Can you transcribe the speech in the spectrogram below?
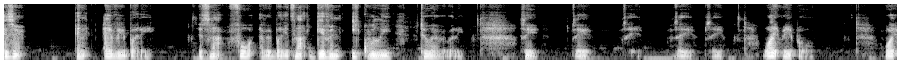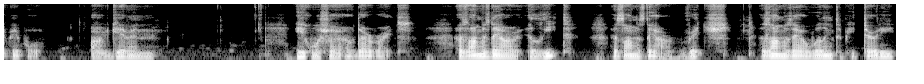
isn't in everybody. It's not for everybody. It's not given equally to everybody. See, see, see, see, see. White people, white people are given equal share of their rights. As long as they are elite, as long as they are rich, as long as they are willing to be dirty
